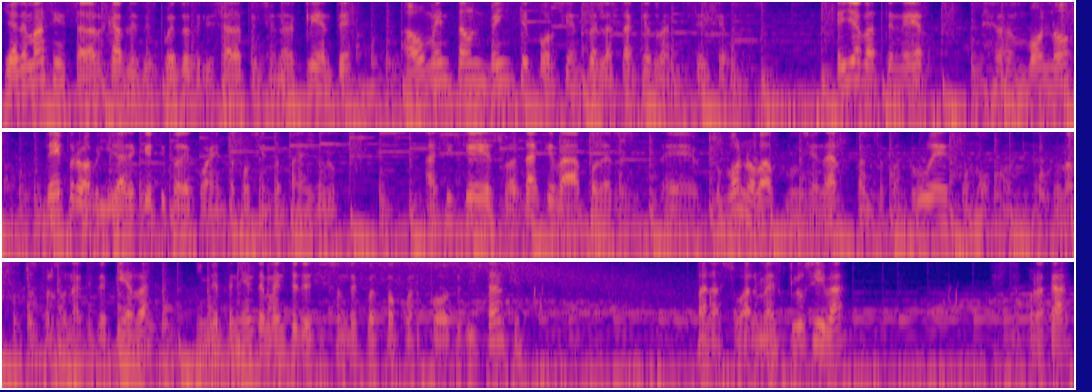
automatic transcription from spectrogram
y además instalar cables después de utilizar atención al cliente aumenta un 20% el ataque durante 6 segundos. Ella va a tener un bono de probabilidad de crítico de 40% para el grupo. Así que su ataque va a poder, eh, su bono va a funcionar tanto con Rue como con algunos otros personajes de tierra, independientemente de si son de cuerpo a cuerpo o de distancia. Para su arma exclusiva, está por acá,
